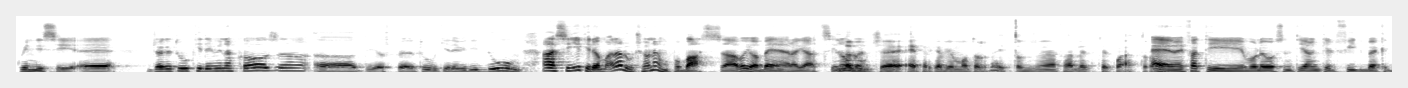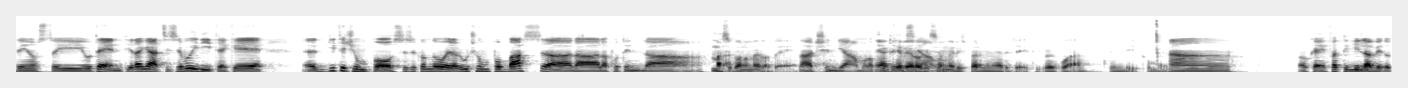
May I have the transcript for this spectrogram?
Quindi sì. eh, già che tu chiedevi una cosa. Oddio, aspetta, tu chiedevi di Doom. Ah sì, io chiedevo, ma la luce non è un po' bassa? Poi va bene, ragazzi. no? La Beh. luce è perché abbiamo te l'ho detto, bisogna farle tutte e quattro. Eh, ma infatti volevo sentire anche il feedback dei nostri utenti. Ragazzi, se voi dite che. eh, diteci un po' se secondo voi la luce è un po' bassa, la, la, poten- la- Ma secondo me va bene. la accendiamo, la È anche vero che siamo in risparmio energetico qua, quindi comunque. Ah, ok, infatti lì la vedo,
